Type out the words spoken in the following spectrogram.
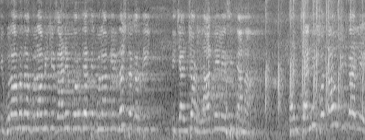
की गुलामांना गुलामीची जाणीव करू दे ते गुलामगिरी नष्ट करतील. ती ज्यांच्यावर लादलेली असे त्यांना. पण ज्यांनी स्वतःहून स्वीकारले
